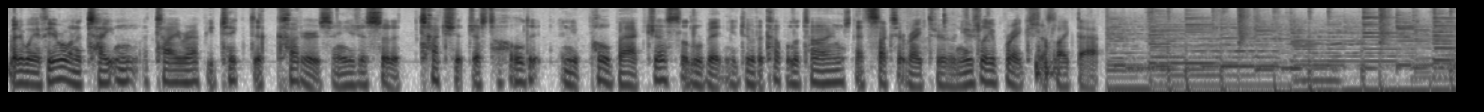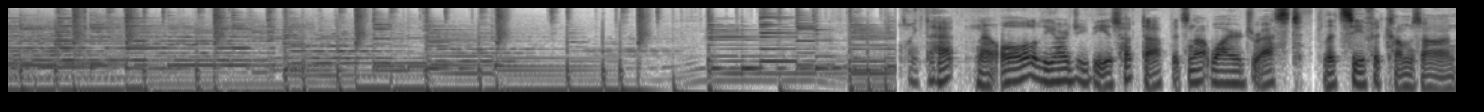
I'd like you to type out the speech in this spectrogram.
By the way, if you ever want to tighten a tie wrap, you take the cutters and you just sort of touch it just to hold it and you pull back just a little bit and you do it a couple of times. That sucks it right through and usually it breaks just like that. Like that. Now all of the RGB is hooked up. It's not wire dressed. Let's see if it comes on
